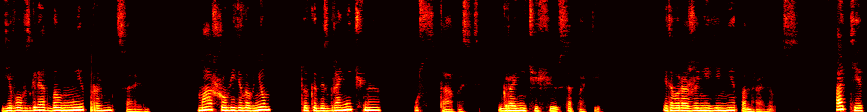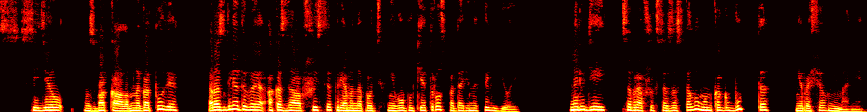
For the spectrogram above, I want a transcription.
его взгляд был непроницаем. Маша увидела в нем только безграничную усталость, граничащую с апатией. Это выражение ей не понравилось. Отец сидел с бокалом наготове, разглядывая оказавшийся прямо напротив него букет роз, подаренных Ильей. На людей, собравшихся за столом, он как будто не обращал внимания.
